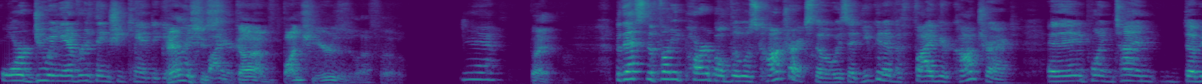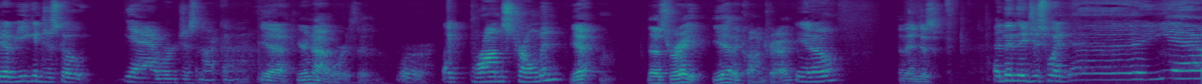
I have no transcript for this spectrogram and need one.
or doing everything she can to get Apparently she's fired. got a bunch of years left though. yeah. But But that's the funny part about those contracts, though, is that you could have a five year contract, and at any point in time, WWE can just go, "Yeah, we're just not gonna." yeah, you're not worth it. We're like Braun Strowman, Yeah. That's right. He had a contract. you know, And then just and then they just went, uh, "Yeah,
